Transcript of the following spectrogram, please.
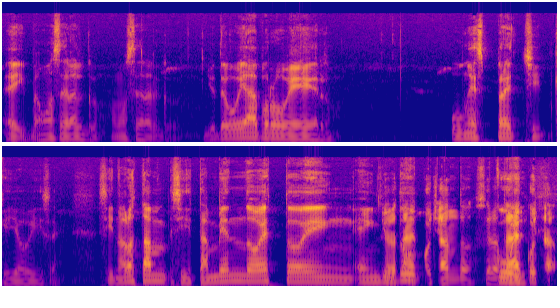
ey, vamos a hacer algo, vamos a hacer algo. Yo te voy a proveer un spreadsheet que yo hice. Si no lo están, si están viendo esto en, en Si lo están YouTube, escuchando, si lo Cool. están escuchando.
